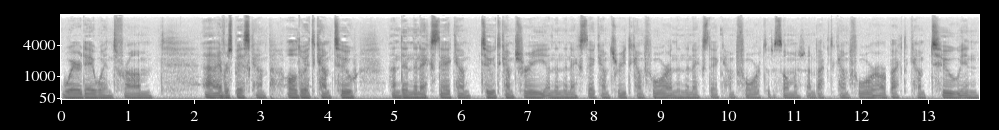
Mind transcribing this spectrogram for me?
where they went from uh, Everest base camp all the way to camp two, and then the next day camp two to camp three, and then the next day camp three to camp four, and then the next day camp four to the summit, and back to camp four or back to camp two in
